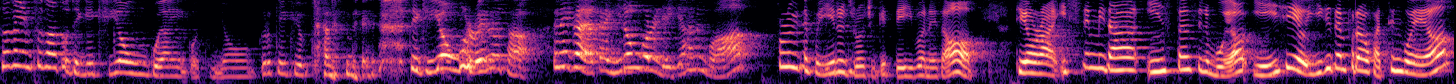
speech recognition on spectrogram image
선생님 푸사도 되게 귀여운 고양이거든요. 그렇게 귀엽지 않은데 되게 귀여운 걸로 해놓자. 그러니까 약간 이런 거를 얘기하는 거야. For example, 예를 들어주겠대 이번에서 are 있습니다. instance는 뭐예요? 예시예요. example하고 같은 거예요.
